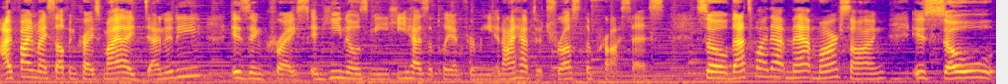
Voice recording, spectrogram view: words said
I find myself in Christ. My identity is in Christ, and He knows me. He has a plan for me, and I have to trust the process. So that's why that Matt Maher song is so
